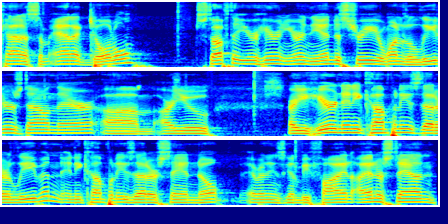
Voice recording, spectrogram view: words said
kind of some anecdotal stuff that you're hearing? You're in the industry. You're one of the leaders down there. Um, are you are you hearing any companies that are leaving? Any companies that are saying nope, everything's going to be fine? I understand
